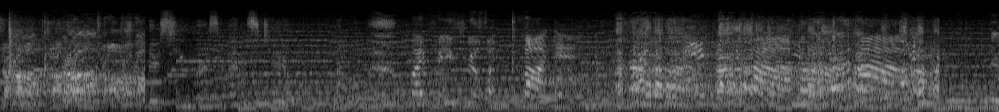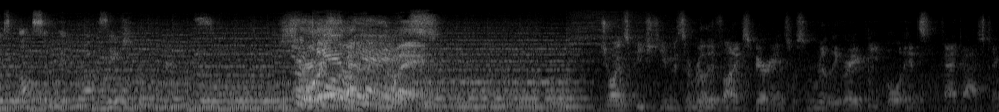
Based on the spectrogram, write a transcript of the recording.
Drama, drama, drama. There's humorous events too. My face feels like cotton. Join speech team. It's a really fun experience with some really great people. It's fantastic.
